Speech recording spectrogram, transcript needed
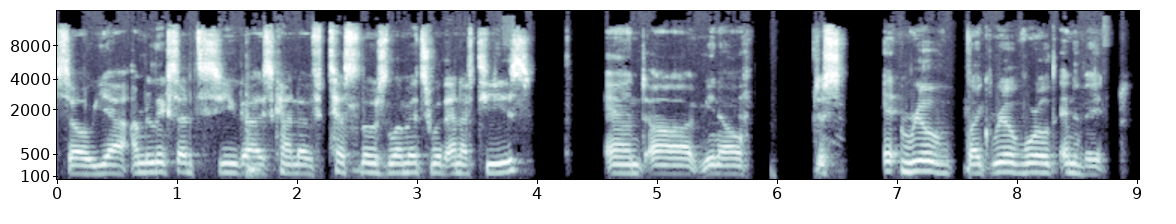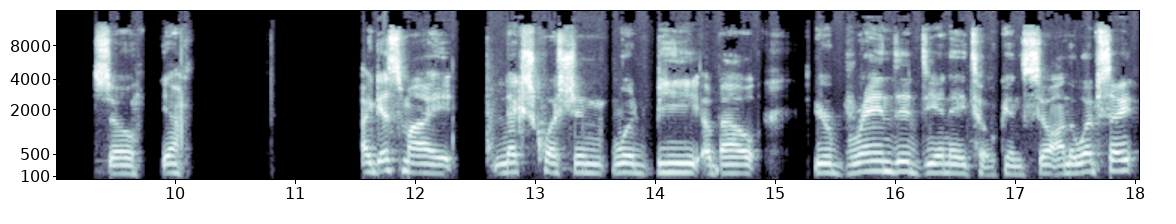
So yeah, I'm really excited to see you guys kind of test those limits with NFTs, and uh, you know, just it real like real world innovate. So yeah, I guess my next question would be about your branded DNA tokens. So on the website,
